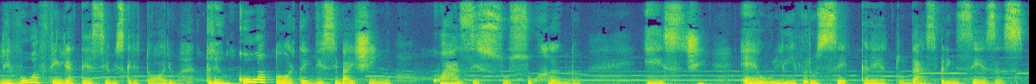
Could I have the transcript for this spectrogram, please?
Levou a filha até seu escritório, trancou a porta e disse baixinho, quase sussurrando: Este é o livro secreto das princesas.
